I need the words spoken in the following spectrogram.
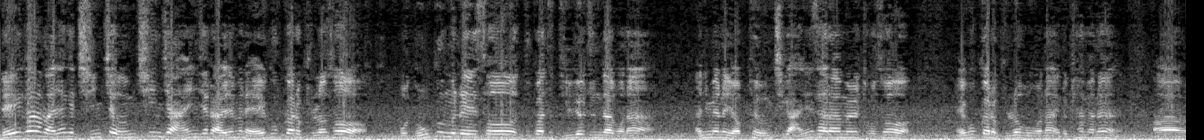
내가 만약에 진짜 음치인지 아닌지를 알려면 애국가를 불러서 뭐 녹음을 해서 누구한테 들려준다거나 아니면 옆에 음치가 아닌 사람을 둬서 애국가를 불러보거나 이렇게 하면은 아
